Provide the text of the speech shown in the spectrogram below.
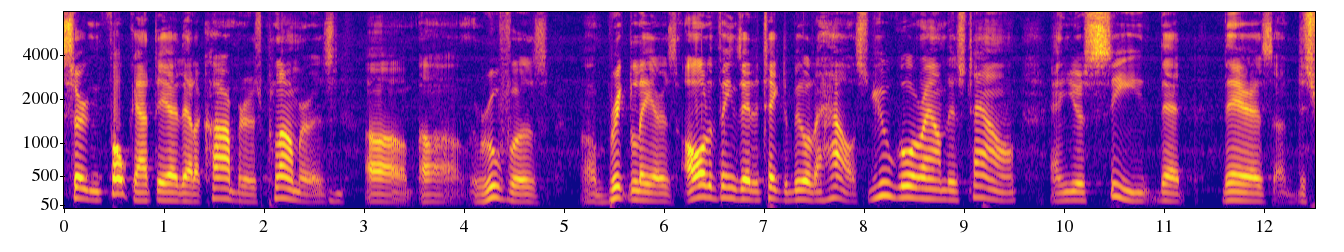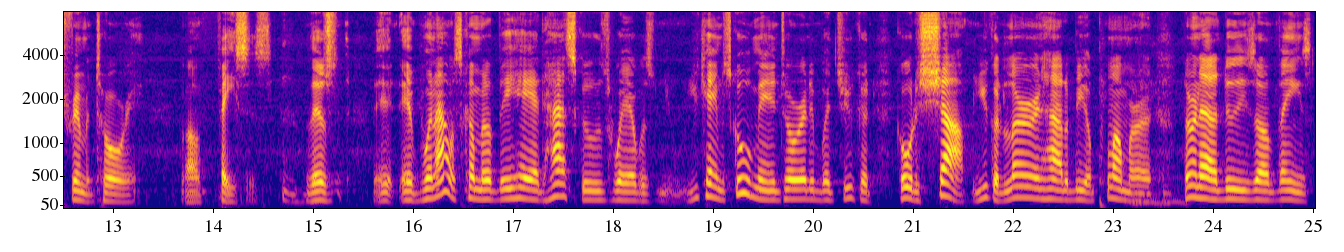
certain folk out there that are carpenters plumbers uh, uh, roofers uh, bricklayers all the things that it take to build a house. You go around this town and you'll see that there's uh, discriminatory uh, faces. There's it, it, when I was coming up, they had high schools where it was you came to school mandatory, but you could go to shop. You could learn how to be a plumber, learn how to do these other things.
